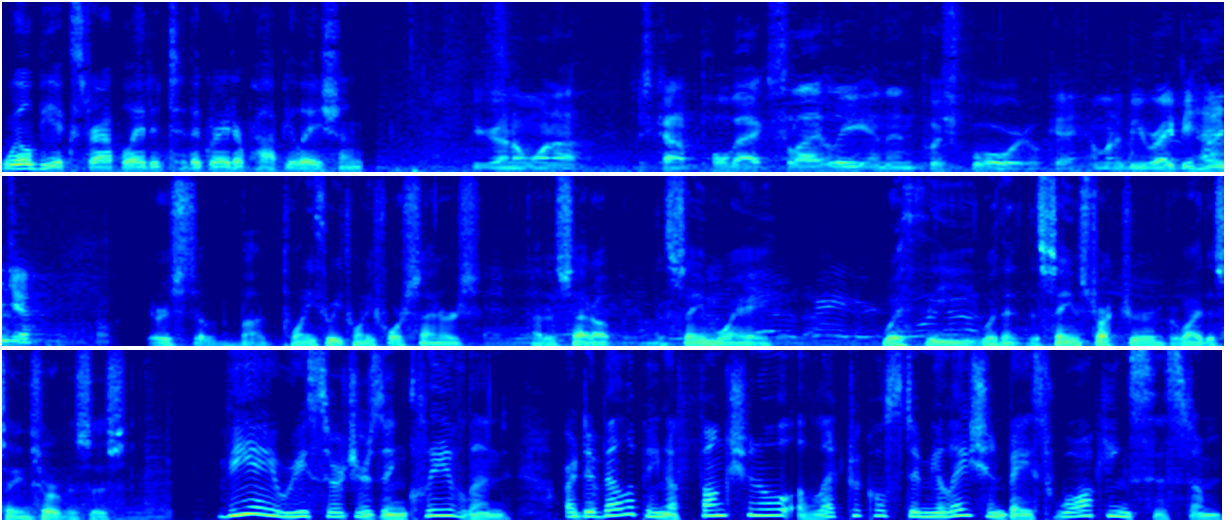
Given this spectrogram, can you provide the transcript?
will be extrapolated to the greater population. You're going to want to just kind of pull back slightly and then push forward, okay? I'm going to be right behind you. There's about 23, 24 centers that are set up the same way with the, with the same structure and provide the same services. VA researchers in Cleveland are developing a functional electrical stimulation based walking system,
